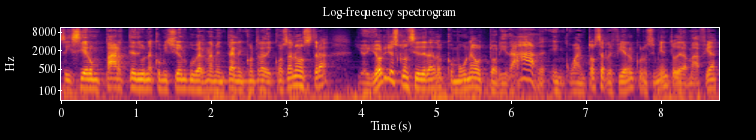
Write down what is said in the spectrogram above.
Se hicieron parte de una comisión gubernamental en contra de Cosa Nostra. Y Giorgio es considerado como una autoridad en cuanto se refiere al conocimiento de la mafia,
